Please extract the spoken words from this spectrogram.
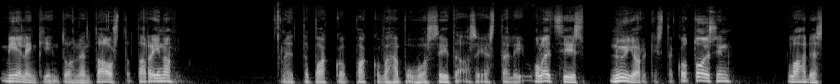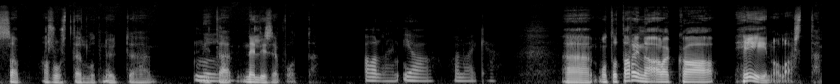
mielenkiintoinen taustatarina, että pakko, pakko vähän puhua siitä asiasta. Eli olet siis New Yorkista kotoisin, Lahdessa asustellut nyt äh, niin. mitä nelisen vuotta. Olen, joo, on oikea. Äh, mutta tarina alkaa Heinolasta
